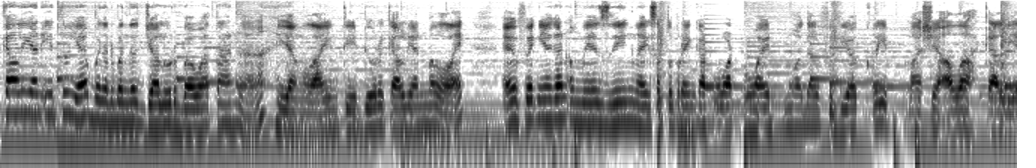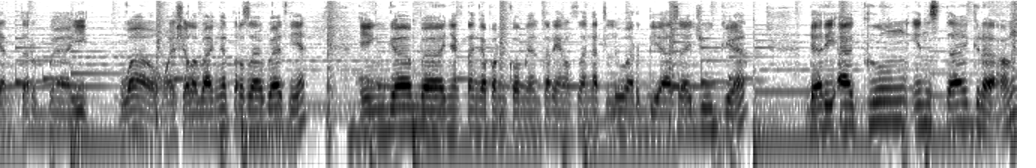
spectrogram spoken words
kalian itu ya bener-bener jalur bawah tanah. Yang lain tidur kalian melek. Efeknya kan amazing Naik satu peringkat worldwide model video klip. Masya Allah kalian terbaik Wow, Masya Allah banget persahabat ya. Hingga banyak tanggapan komentar yang sangat luar biasa juga. Dari akun Instagram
